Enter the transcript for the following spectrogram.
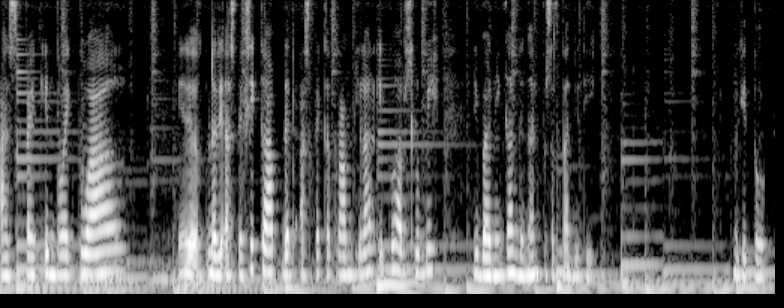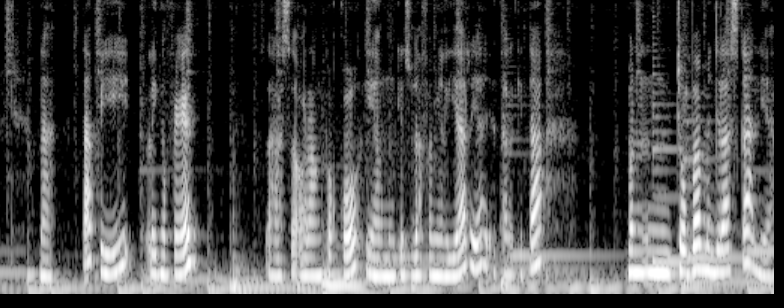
aspek intelektual ya, dari aspek sikap dan aspek keterampilan itu harus lebih dibandingkan dengan peserta didik. Begitu. Nah tapi Lingeveld salah seorang tokoh yang mungkin sudah familiar ya antara kita mencoba menjelaskan ya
